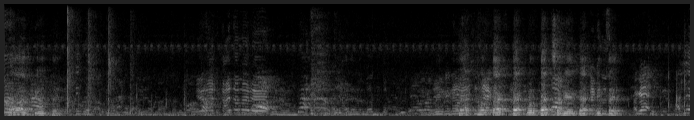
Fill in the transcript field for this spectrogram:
हा आरपी होत आहे बॅकवर बॅक बॅकवर बॅक सगळे बॅक निघत आहेत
